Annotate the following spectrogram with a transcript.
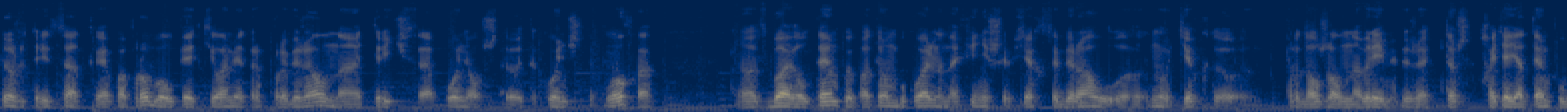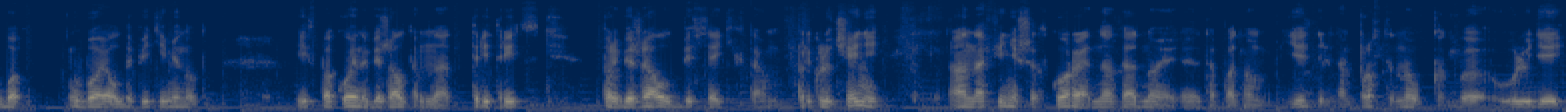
тоже тридцатка. Я попробовал 5 километров, пробежал на 3 часа, понял, что это кончится плохо, э, сбавил темп и потом буквально на финише всех собирал, э, ну, тех, кто продолжал на время бежать, потому что, хотя я темп убавил до 5 минут. И спокойно бежал там на 3.30, пробежал без всяких там приключений, а на финише скорая одна за одной, это потом ездили, там просто, ну, как бы у людей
